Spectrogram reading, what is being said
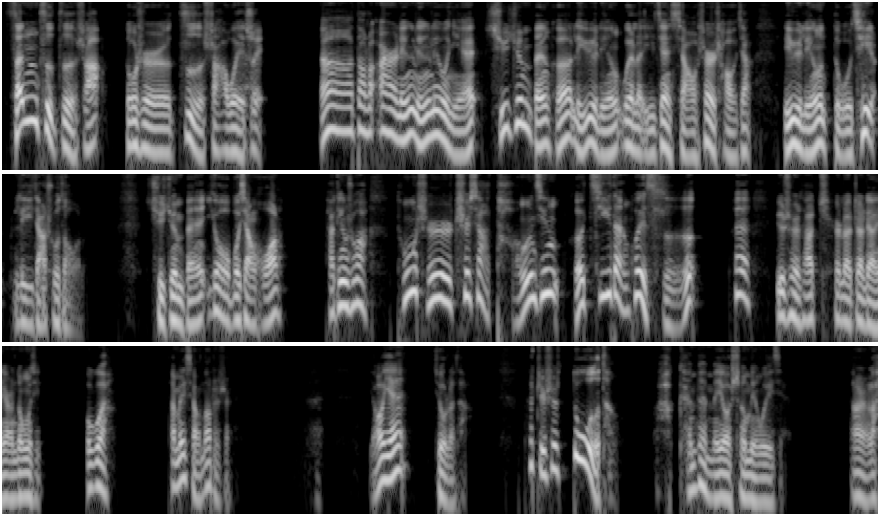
三次自杀都是自杀未遂啊！到了二零零六年，徐君本和李玉玲为了一件小事吵架，李玉玲赌气离家出走了，徐君本又不想活了。他听说啊，同时吃下糖精和鸡蛋会死，哎，于是他吃了这两样东西。不过啊，他没想到的是，谣言救了他，他只是肚子疼啊，根本没有生命危险。当然了，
